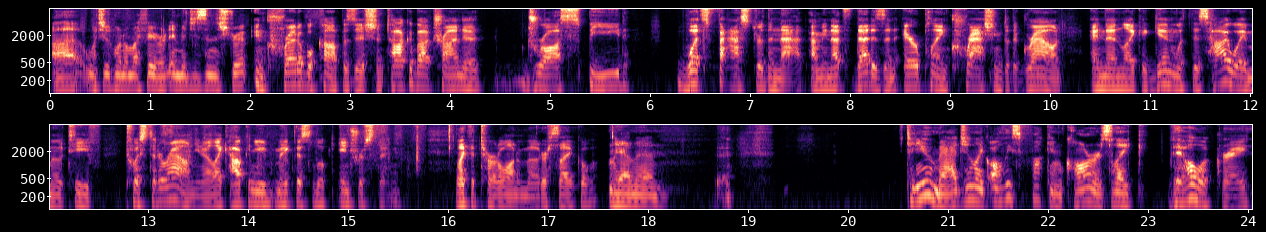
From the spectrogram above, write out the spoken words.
uh, which is one of my favorite images in the strip. incredible composition. Talk about trying to draw speed. What's faster than that? I mean, that's that is an airplane crashing to the ground, and then like again with this highway motif, twisted around. You know, like how can you make this look interesting? Like the turtle on a motorcycle. Yeah, man. Can you imagine, like, all these fucking cars? Like, They all look great.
